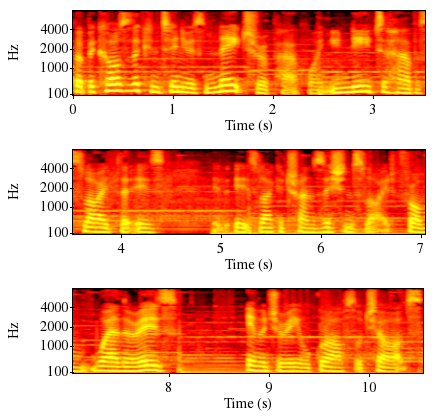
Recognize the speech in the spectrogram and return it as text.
But because of the continuous nature of PowerPoint, you need to have a slide that is it's like a transition slide from where there is imagery or graphs or charts,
